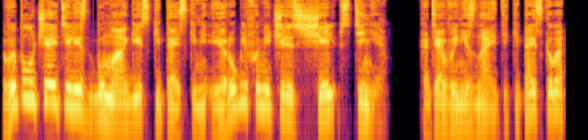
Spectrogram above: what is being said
Вы получаете лист бумаги с китайскими иероглифами через щель в стене. Хотя вы не знаете китайского,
